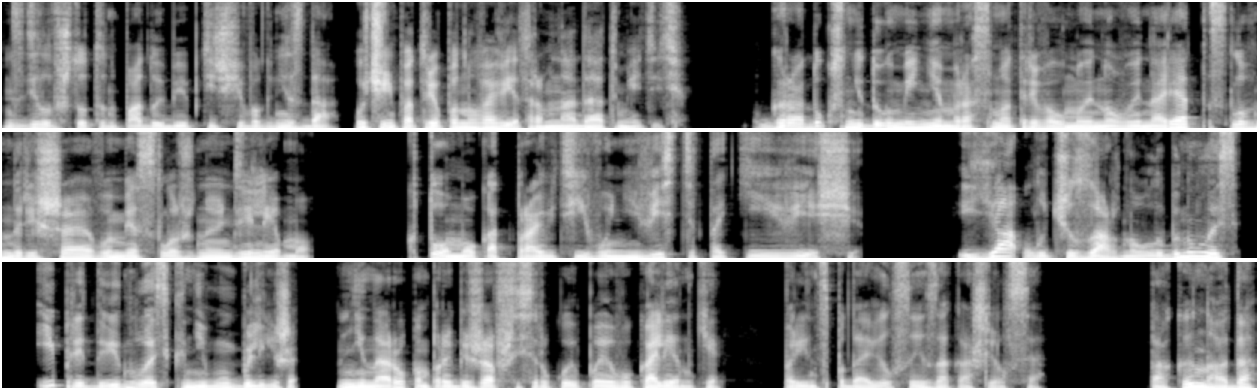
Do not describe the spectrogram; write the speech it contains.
сделав что-то наподобие птичьего гнезда, очень потрепанного ветром, надо отметить. Городок с недоумением рассматривал мой новый наряд, словно решая в уме сложную дилемму. Кто мог отправить его невесте такие вещи? И я лучезарно улыбнулась, и придвинулась к нему ближе, ненароком пробежавшись рукой по его коленке. Принц подавился и закашлялся. «Так и надо.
